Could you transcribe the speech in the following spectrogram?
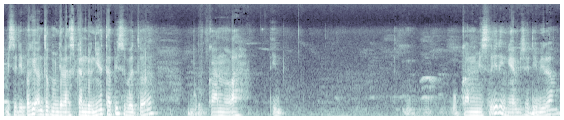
bisa dipakai untuk menjelaskan dunia tapi sebetulnya bukanlah bukan misleading ya bisa dibilang.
